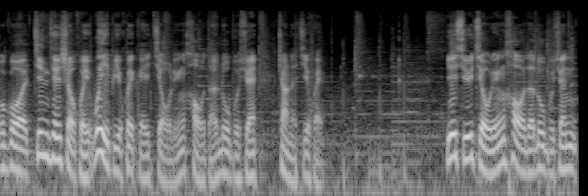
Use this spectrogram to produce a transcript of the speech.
不过，今天社会未必会给九零后的陆步轩这样的机会。也许九零后的陆步轩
